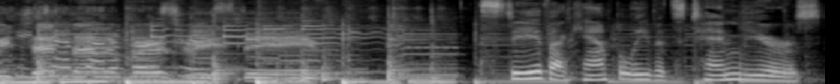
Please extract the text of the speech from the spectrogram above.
Happy 10th anniversary, Steve. Steve, I can't believe it's 10 years.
